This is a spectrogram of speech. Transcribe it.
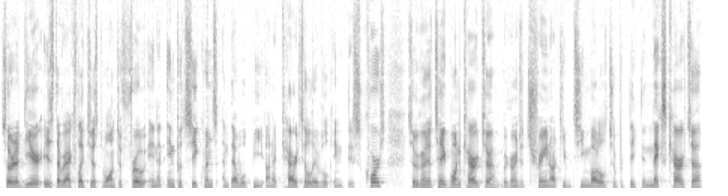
So the idea is that we actually just want to throw in an input sequence and that will be on a character level in this course. So we're going to take one character, we're going to train our GPT model to predict the next character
